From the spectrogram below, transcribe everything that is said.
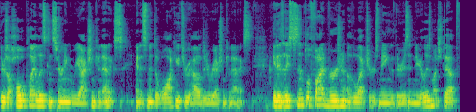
there's a whole playlist concerning reaction kinetics, and it's meant to walk you through how to do reaction kinetics. It is a simplified version of the lectures, meaning that there isn't nearly as much depth,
